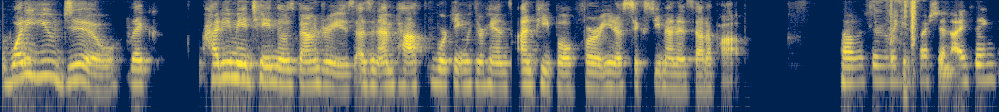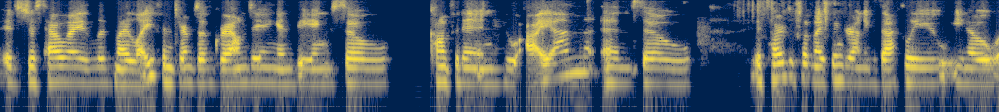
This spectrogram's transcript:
what do you do? Like, how do you maintain those boundaries as an empath working with your hands on people for, you know, 60 minutes at a pop? Well, that's a really good question. I think it's just how I live my life in terms of grounding and being so confident in who I am. And so it's hard to put my finger on exactly, you know,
